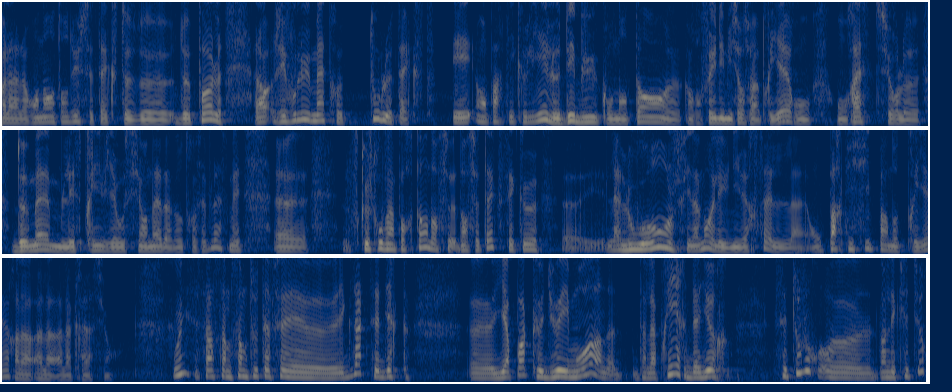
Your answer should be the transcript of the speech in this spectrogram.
Voilà, alors on a entendu ce texte de, Paul. Alors j'ai voulu mettre tout le texte, et en particulier le début qu'on entend euh, quand on fait une émission sur la prière, on, reste sur le... De même, l'Esprit vient aussi en aide à notre faiblesse, mais euh, ce que je trouve important dans ce, dans ce texte, c'est que euh, la louange, finalement, elle est universelle. On participe par notre prière à la, à la, création. Oui, c'est ça, ça me semble tout à fait exact. C'est-à-dire qu'il n'y a pas que Dieu et moi dans la prière. D'ailleurs, c'est toujours, dans l'Écriture,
